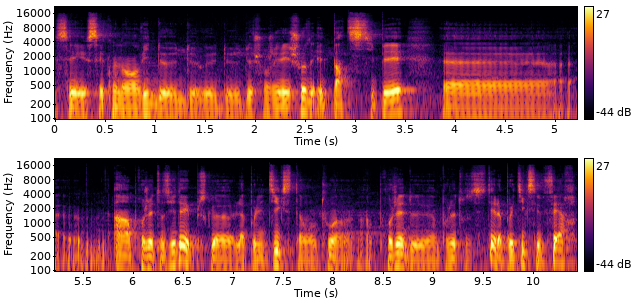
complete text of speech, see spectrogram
c'est qu'on a envie de, changer les choses et de participer euh, à un projet de société, puisque la politique c'est avant tout un, projet de, projet de société. La politique c'est faire.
